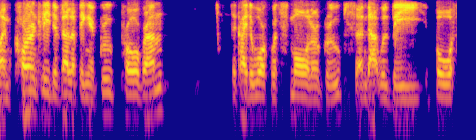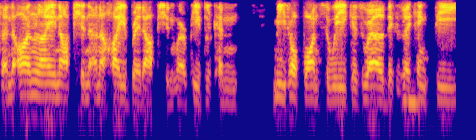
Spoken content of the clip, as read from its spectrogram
I'm currently developing a group program to kind of work with smaller groups, and that will be both an online option and a hybrid option where people can meet up once a week as well. Because I think the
